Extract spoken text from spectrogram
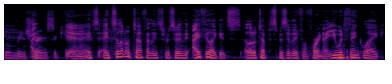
we're ensuring security. Yeah, it's it's a little tough. At least specifically, I feel like it's a little tough specifically for Fortnite. You would think like,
